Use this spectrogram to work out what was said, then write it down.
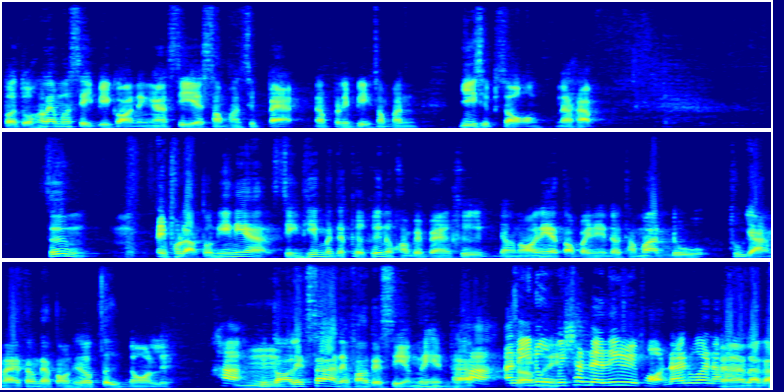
เปิดตัวครั้งแรกเมื่อ 4 ปีก่อนในงาน CS 2018นะครับตอนนี้ปี 2022 นะครับ ซึ่ง ไอ้ product ตัวนี้เนี่ยสิ่งที่มันจะเกิดขึ้นในความเปลี่ยนแปลงก็คืออย่างน้อยเนี่ยต่อไปเนี่ยเราสามารถดูทุกอย่างได้ตั้งแต่ตอนที่เราตื่นนอนเลยค่ะอืมคือตอน Alexa เนี่ยฟังแต่เสียงไม่เห็นภาพค่ะอันนี้ดูครับ Mission Daily Report ได้ด้วยนะคะอ่าแล้วก็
